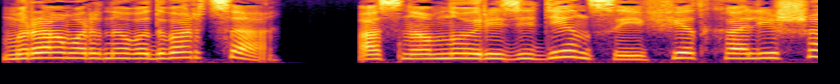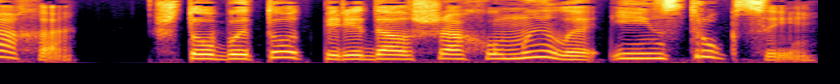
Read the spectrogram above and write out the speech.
мраморного дворца, основной резиденции Фетхали Шаха, чтобы тот передал шаху мыло и инструкции.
